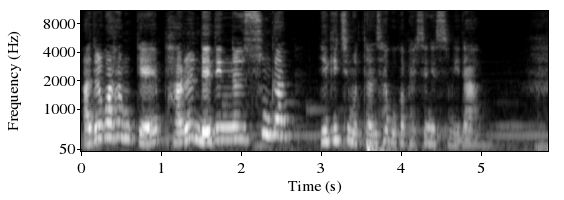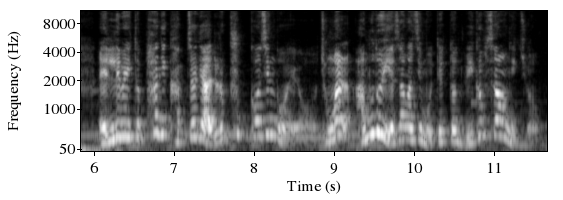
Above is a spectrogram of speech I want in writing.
아들과 함께 발을 내딛는 순간 예기치 못한 사고가 발생했습니다. 엘리베이터 판이 갑자기 아래로 푹 꺼진 거예요. 정말 아무도 예상하지 못했던 위급 상황이죠.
